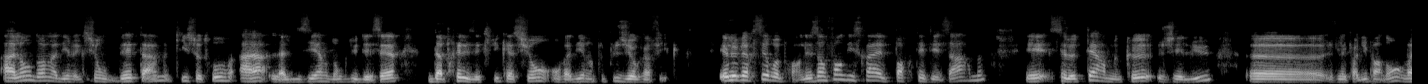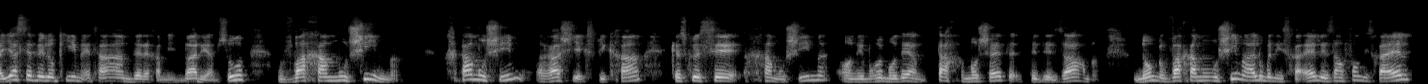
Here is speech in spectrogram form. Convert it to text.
allant dans la direction d'Etam, qui se trouve à la lisière donc, du désert, d'après les explications, on va dire, un peu plus géographiques. Et le verset reprend. Les enfants d'Israël portaient des armes, et c'est le terme que j'ai lu, euh, je ne l'ai pas lu, pardon. Va Yasev Elohim et Bar Vachamushim. Chamushim, Rashi expliquera qu'est-ce que c'est Chamushim en hébreu moderne. Tachmoshet, c'est des armes. Donc, Vachamushim, Alou ben Israël, les enfants d'Israël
